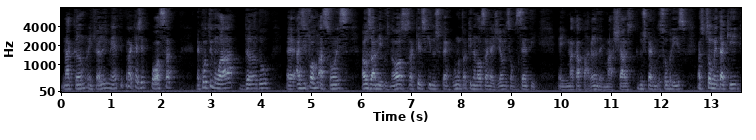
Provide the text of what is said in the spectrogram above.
na Câmara, infelizmente, para que a gente possa é, continuar dando é, as informações aos amigos nossos, aqueles que nos perguntam aqui na nossa região, em São Vicente, em Macaparanda, em Machado, nos perguntam sobre isso, mas principalmente aqui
